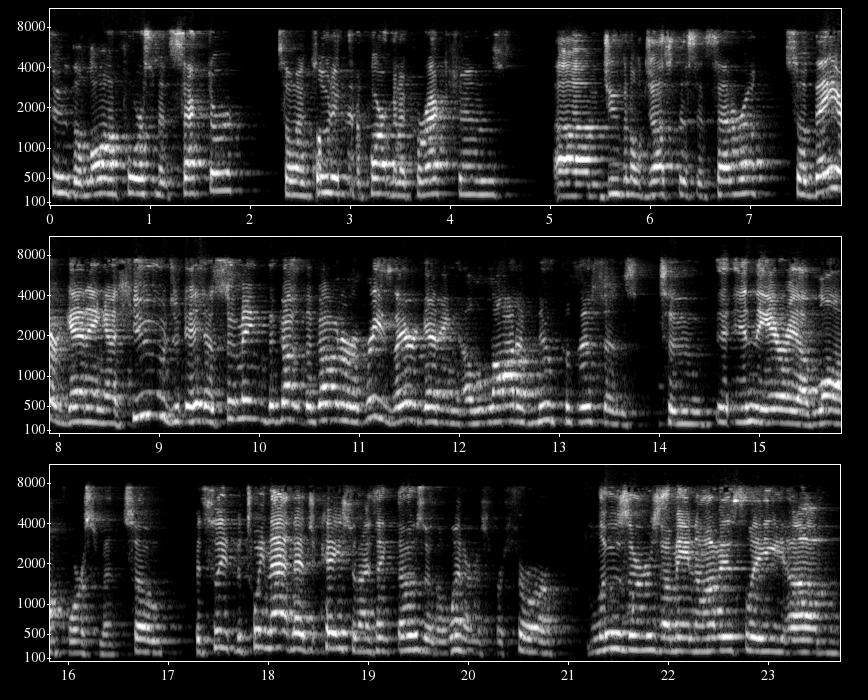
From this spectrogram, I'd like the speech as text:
to the law enforcement sector so including the department of corrections um, juvenile justice etc so they are getting a huge assuming the, go- the governor agrees they're getting a lot of new positions to in the area of law enforcement. So between that and education, I think those are the winners for sure. Losers, I mean, obviously, um,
